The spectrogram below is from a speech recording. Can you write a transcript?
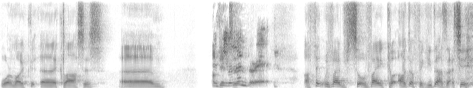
one of my uh, classes. Um, Does he remember to, it? I think we've had sort of vague. I don't think he does actually.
